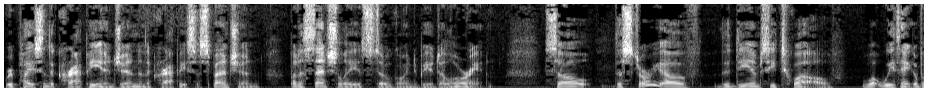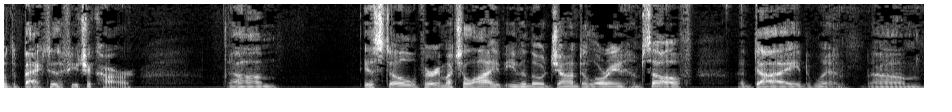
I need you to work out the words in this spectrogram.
replacing the crappy engine and the crappy suspension but essentially it's still going to be a DeLorean. So the story of the DMC 12, what we think of as the Back to the Future car, um, is still very much alive, even though John DeLorean himself died when? Um,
